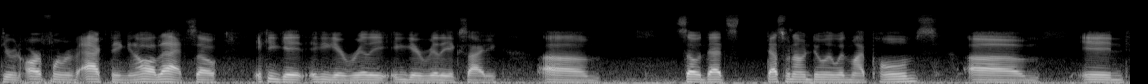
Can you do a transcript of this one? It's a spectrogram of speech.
through an art form of acting and all that. So it can get it can get really it can get really exciting. Um, so that's that's what I'm doing with my poems. Um, and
